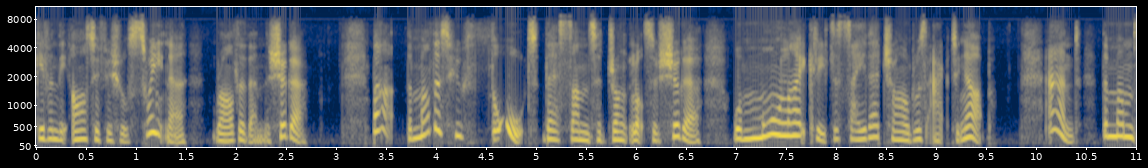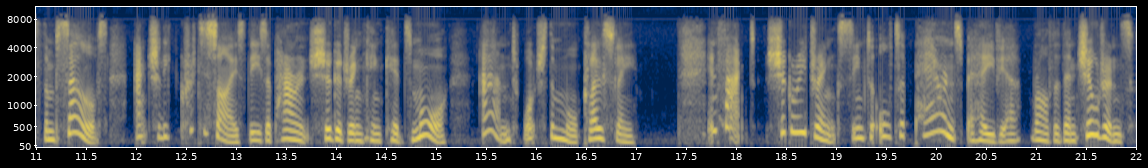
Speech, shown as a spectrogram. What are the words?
given the artificial sweetener rather than the sugar. But the mothers who thought their sons had drunk lots of sugar were more likely to say their child was acting up. And the mums themselves actually criticised these apparent sugar drinking kids more and watched them more closely. In fact, sugary drinks seem to alter parents' behaviour rather than children's.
